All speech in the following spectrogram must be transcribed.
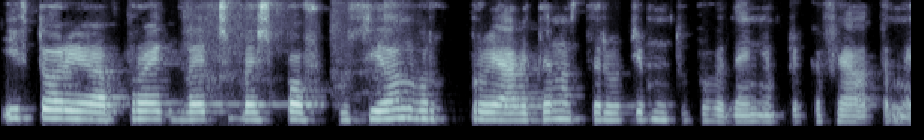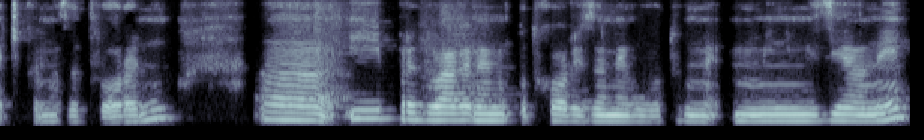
и втория проект вече беше по-фокусиран върху проявите на стереотипното поведение при кафявата мечка на затворено а, и предлагане на подходи за неговото минимизиране,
